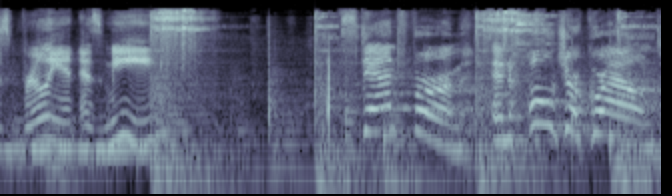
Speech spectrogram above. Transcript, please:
As brilliant as me. Stand firm and hold your ground.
